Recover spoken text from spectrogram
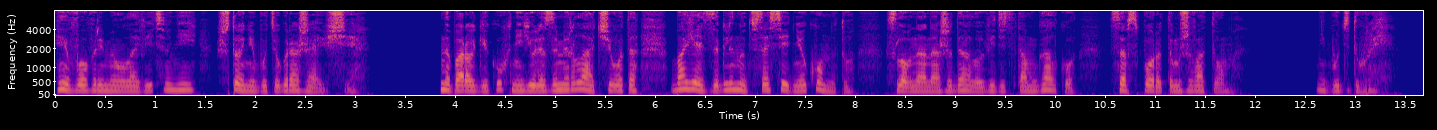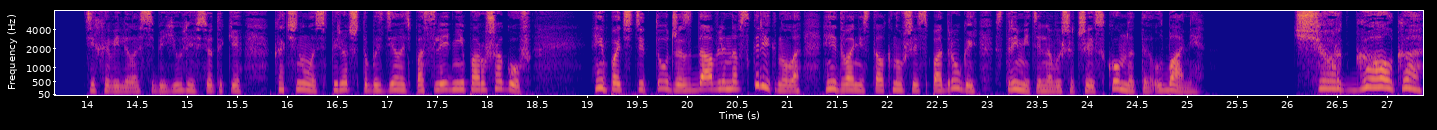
и вовремя уловить в ней что-нибудь угрожающее. На пороге кухни Юля замерла от чего-то, боясь заглянуть в соседнюю комнату, словно она ожидала увидеть там Галку со вспоротым животом. «Не будь дурой», — тихо велела себе Юля и все таки качнулась вперед, чтобы сделать последние пару шагов, и почти тут же сдавленно вскрикнула, едва не столкнувшись с подругой, стремительно вышедшей из комнаты, лбами. «Чёрт, Галка!»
